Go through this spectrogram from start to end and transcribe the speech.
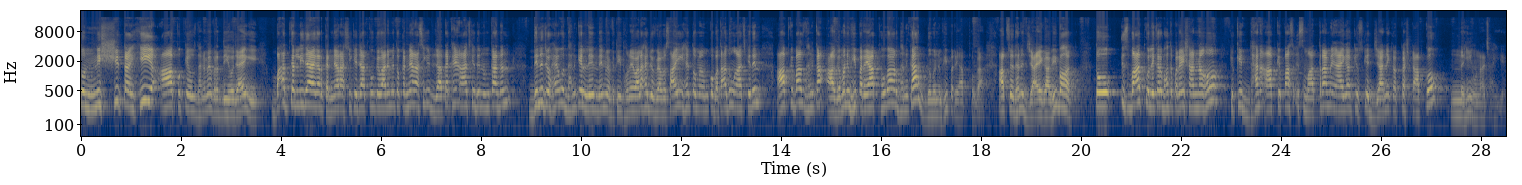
तो निश्चित ही आपके उस धन में वृद्धि हो जाएगी। बात कर ली जाए अगर कन्या राशि के जातकों के बारे में तो कन्या राशि के जो जातक हैं, आज के दिन उनका धन, दिन जो है वो धन के लेन देन में व्यतीत होने वाला है। जो व्यवसायी हैं तो मैं उनको बता दूँ, आज के दिन आपके पास धन का आगमन भी पर्याप्त होगा और धन का गमन भी पर्याप्त होगा। आपसे धन जाएगा भी बहुत। तो इस बात को लेकर बहुत परेशान ना हो क्योंकि धन आपके पास इस मात्रा में आएगा कि उसके जाने का कष्ट आपको नहीं होना चाहिए।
